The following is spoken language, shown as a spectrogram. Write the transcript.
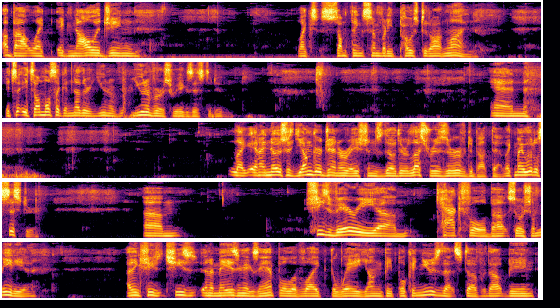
about like acknowledging like something somebody posted online. It's it's almost like another univ- universe we existed in. And like and I notice with younger generations though they're less reserved about that. Like my little sister. Um, she's very um, tactful about social media. I think she's she's an amazing example of like the way young people can use that stuff without being,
